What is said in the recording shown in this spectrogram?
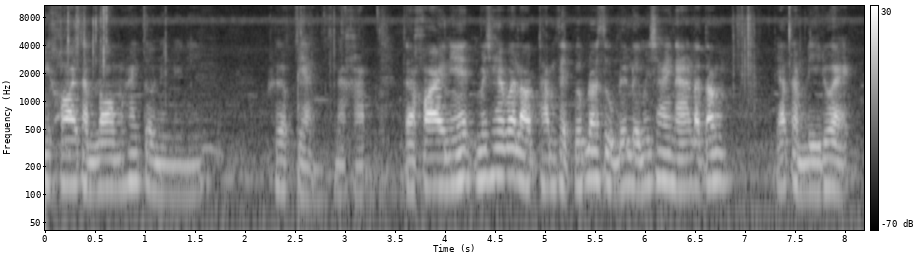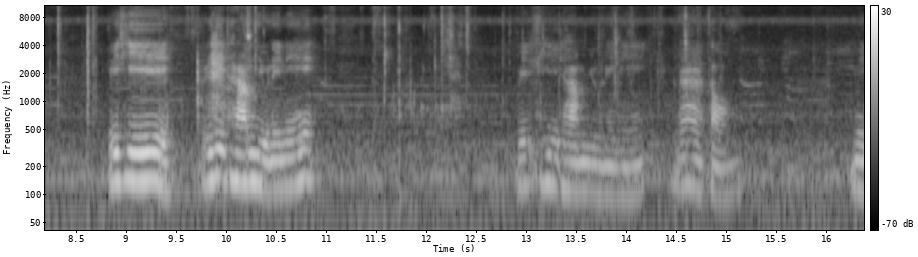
มีคอยสำรองมาให้ตัวหนึ่งในนี้ พื่อเปลี่ยนนะครับ แต่คอยนี้ไม่ใช่ว่าเราทำเสร็จปุ๊บเราสูบได้เลยไม่ใช่นะ เราต้องยัดสำลีด้วย วิธีวิธีทำอยู่ในนี้ วิธีทำอยู่ในนี้ หน้าสองมี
